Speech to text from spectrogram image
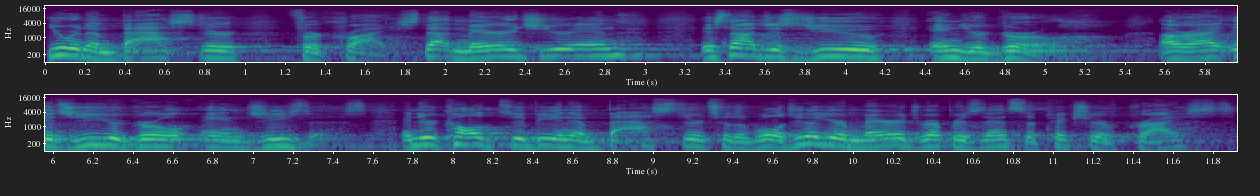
You're an ambassador for Christ. That marriage you're in, it's not just you and your girl. All right? It's you, your girl, and Jesus. And you're called to be an ambassador to the world. You know your marriage represents a picture of Christ?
